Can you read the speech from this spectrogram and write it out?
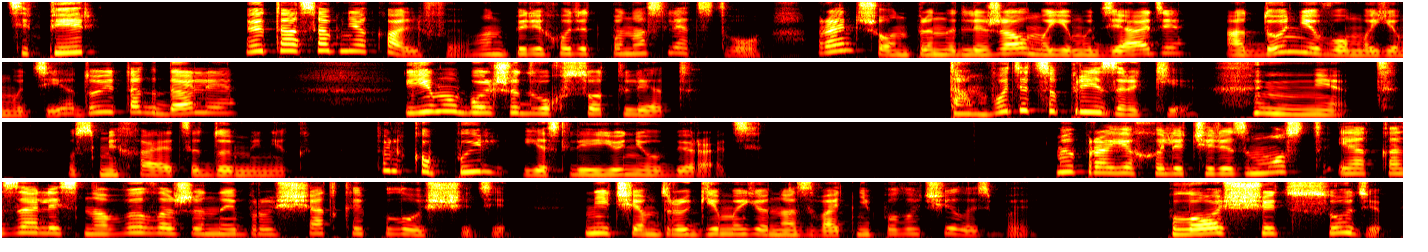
«Теперь?» «Это особняк Альфы. Он переходит по наследству. Раньше он принадлежал моему дяде, а до него моему деду и так далее. Ему больше двухсот лет». «Там водятся призраки?» «Нет», — усмехается Доминик. «Только пыль, если ее не убирать». Мы проехали через мост и оказались на выложенной брусчаткой площади. Ничем другим ее назвать не получилось бы. Площадь судеб.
